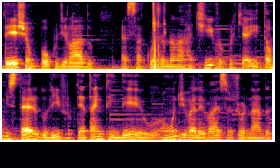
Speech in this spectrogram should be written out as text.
deixa um pouco de lado essa coisa da narrativa, porque aí está o mistério do livro, tentar entender onde vai levar essa jornada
